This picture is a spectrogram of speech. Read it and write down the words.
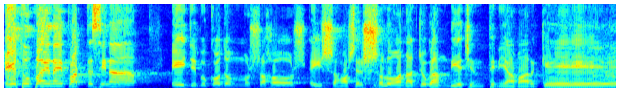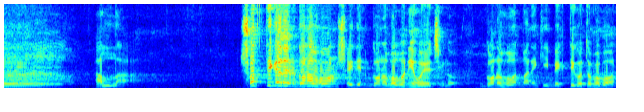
এ তো উপায় নাই, পারতেছি না। এই যে কদম্য সাহস, এই সাহসের ষোলো আনা যোগান দিয়েছেন তিনি আমার কে আল্লাহ, সত্যিকারের গণভবন সেই দিন গণভবনই হয়েছিল। গণভবন মানে কি, ব্যক্তিগত ভবন?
